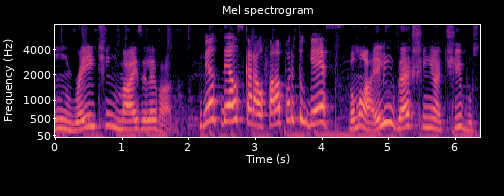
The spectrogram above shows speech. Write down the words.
um rating mais elevado. Meu Deus, Carol, fala português! Vamos lá, ele investe em ativos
